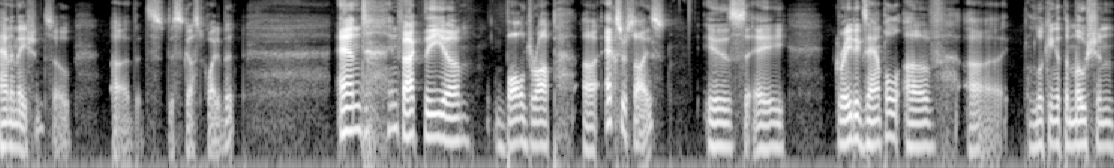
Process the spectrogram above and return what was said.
animation, so that's discussed quite a bit. And in fact, the um, ball drop uh, exercise is a great example of uh, looking at the motion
